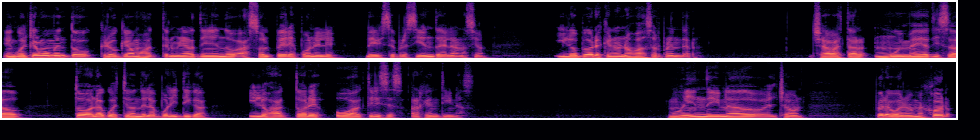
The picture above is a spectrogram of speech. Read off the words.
en cualquier momento creo que vamos a terminar teniendo a Sol Pérez, ponele, de vicepresidenta de la Nación. Y lo peor es que no nos va a sorprender. Ya va a estar muy mediatizado toda la cuestión de la política y los actores o actrices argentinas. Muy indignado el chabón. Pero bueno, mejor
